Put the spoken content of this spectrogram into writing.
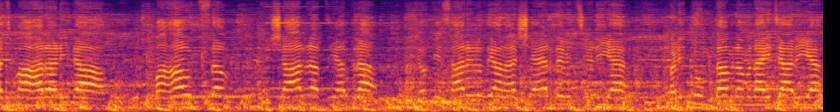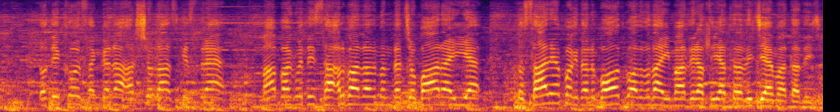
ਅੱਜ ਮਹਾਰਾਣੀ ਦਾ ਮਹਾ ਉਤਸਵ, ਵਿਸ਼ਾਲ ਰਥ ਯਾਤਰਾ ਜੋ ਕਿ ਸਾਰੇ ਲੁਧਿਆਣਾ ਸ਼ਹਿਰ ਦੇ ਵਿੱਚ ਜਿਹੜੀ ਹੈ, ਬੜੀ ਧੂਮਧਾਮ ਨਾਲ ਮਨਾਈ ਜਾ ਰਹੀ ਹੈ। ਤਾਂ ਦੇਖੋ, ਸੰਗਤ ਦਾ ਹਰਸ਼ੋਲਾਸ ਕਿਸ ਤਰ੍ਹਾਂ ਹੈ? ਮਾਂ ਭਗਵਤੀ ਸਾਲ ਬਾਅਦ ਮੰਦਰ ਚੋਂ ਬਾਹਰ ਆਈ ਹੈ। ਤਾਂ ਸਾਰਿਆਂ ਭਗਤਾਂ ਨੂੰ ਬਹੁਤ ਬਹੁਤ ਵਧਾਈ ਮਾਂ ਦੀ ਰਥ ਯਾਤਰਾ ਦੀ, ਜੈ ਮਾਤਾ ਦੀ ਜੀ।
